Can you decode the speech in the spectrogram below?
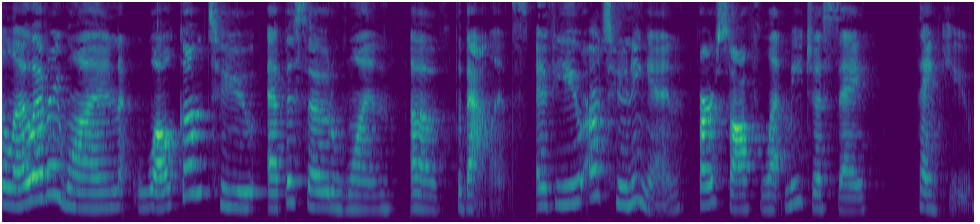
Hello, everyone. Welcome to episode one of The Balance. If you are tuning in, first off, let me just say thank you.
